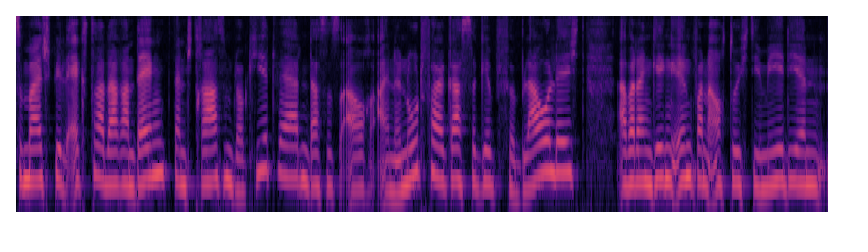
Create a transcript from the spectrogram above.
zum Beispiel extra daran denkt, wenn Straßen blockiert werden, dass es auch eine Notfallgasse gibt für Blaulicht. Aber dann ging irgendwann auch durch die Medien,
